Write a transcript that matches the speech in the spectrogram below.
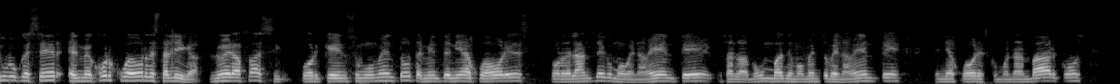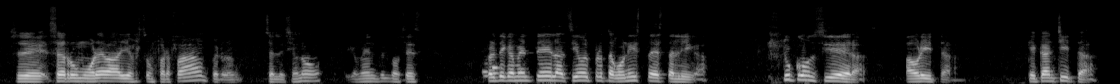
Tuvo que ser el mejor jugador de esta liga. No era fácil, porque en su momento también tenía jugadores por delante como Benavente, o sea, las bombas de momento Benavente, tenía jugadores como Hernán Barcos, se, se rumoreaba Jefferson Farfán, pero se lesionó, Entonces, prácticamente él ha sido el protagonista de esta liga. ¿Tú consideras ahorita que Canchita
